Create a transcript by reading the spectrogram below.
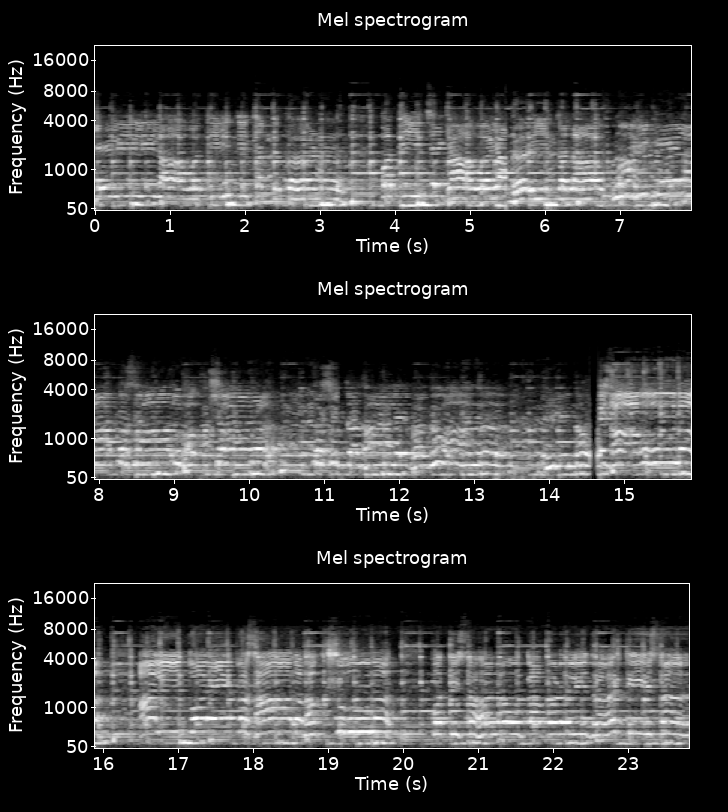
गेली लावती की चटकण. पतीचे घ्यावया घरी कला. नाही केला प्रसाद भक्षण. प्रसिद्ध झाले भगवान. दिली जाऊन आली त्वरे प्रसाद भक्षून. पती नौका पडली दृष्टी सा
